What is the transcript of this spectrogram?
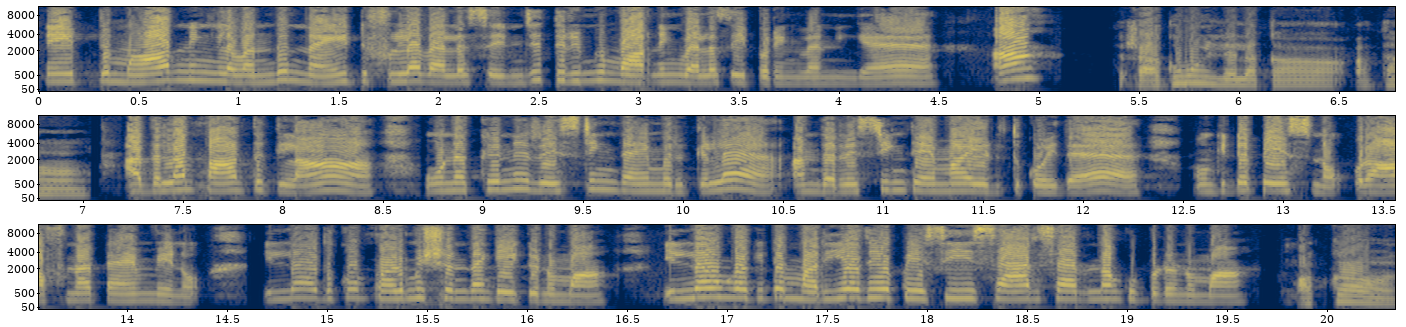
நேற்று மார்னிங்ல வந்து நைட் ஃபுல்லா வேலை செஞ்சு திரும்பி மார்னிங் வேலை செய்ய போறீங்களா நீங்க? ஆ? ரகுவும் இல்லலக்கா அதான். அதெல்லாம் பாத்துக்கலாம். உனக்குன்னு ரெஸ்டிங் டைம் இருக்குல்ல அந்த ரெஸ்டிங் டைமா எடுத்துக்கோ இத. உன்கிட்ட பேசணும். ஒரு ஹாஃப் அன் டைம் வேணும். இல்ல அதுக்கும் பர்மிஷன் தான் கேட்கணுமா இல்ல உங்ககிட்ட மரியாதையா பேசி சார் சார் தான் கூப்பிடணுமா? அக்கா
